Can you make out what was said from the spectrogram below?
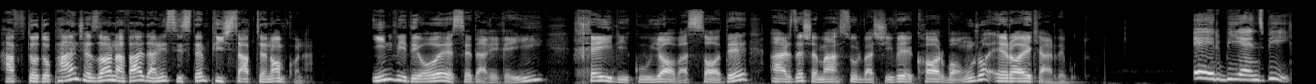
75 هزار نفر در این سیستم پیش ثبت نام کنند. این ویدیو سه دقیقه ای خیلی گویا و ساده ارزش محصول و شیوه کار با اون رو ارائه کرده بود. Airbnb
